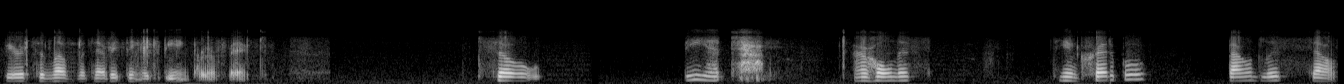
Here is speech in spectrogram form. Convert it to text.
Spirit's in love with everything as being perfect. So, be it our wholeness the incredible, boundless self,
